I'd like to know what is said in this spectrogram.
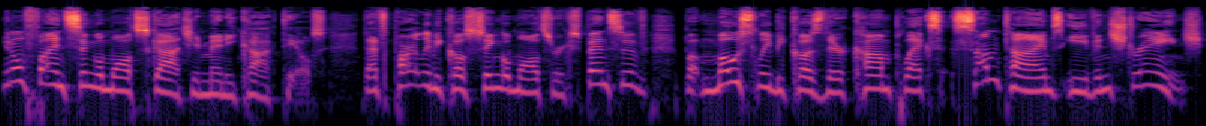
You don't find single malt scotch in many cocktails. That's partly because single malts are expensive, but mostly because they're complex, sometimes even strange.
